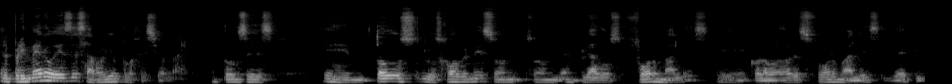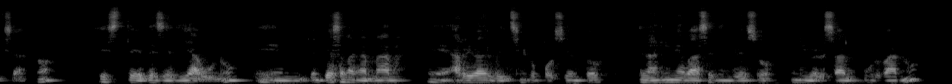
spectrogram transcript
El primero es desarrollo profesional. Entonces, eh, todos los jóvenes son, son empleados formales, eh, colaboradores formales de Pixar, ¿no? Este, desde día uno. Eh, empiezan a ganar arriba del 25% en la línea base de ingreso universal urbano.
